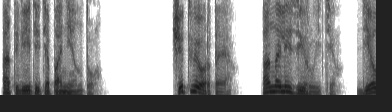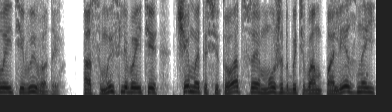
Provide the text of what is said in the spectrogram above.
ответить оппоненту. Четвертое. Анализируйте, делайте выводы, осмысливайте, чем эта ситуация может быть вам полезной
